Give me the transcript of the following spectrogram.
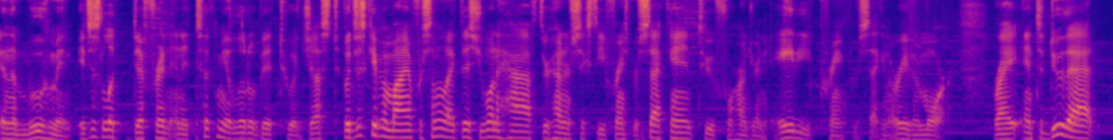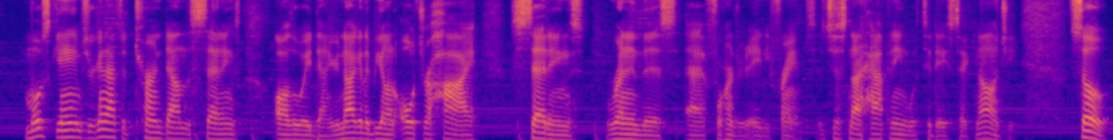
and the movement. It just looked different and it took me a little bit to adjust. But just keep in mind, for something like this, you wanna have 360 frames per second to 480 frames per second or even more, right? And to do that, most games, you're gonna have to turn down the settings all the way down. You're not gonna be on ultra high settings running this at 480 frames. It's just not happening with today's technology. So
